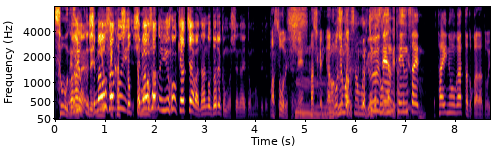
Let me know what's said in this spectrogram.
そうですね島尾さんのによって勝ち取ったものが島尾さんの UFO キャッチャーは何の努力もしてないと思うけど。まあそうですね。確かに。あまあもうちょっグーマルさん偶然天才うん、才能があったとかだと、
